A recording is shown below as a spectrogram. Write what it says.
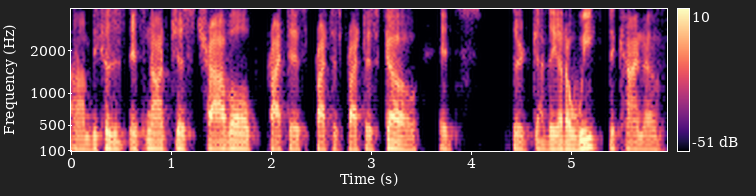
um, because it's not just travel, practice, practice, practice, go. It's they they got a week to kind of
